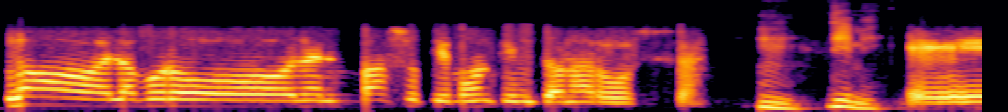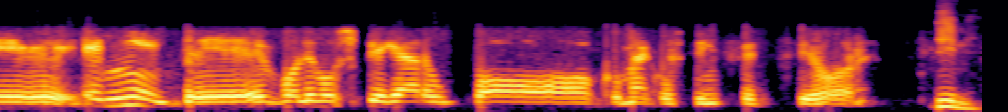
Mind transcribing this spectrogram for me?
no, lavoro nel Basso Piemonte in zona rossa. Mm, dimmi. E, e niente, volevo spiegare un po' com'è questa infezione. Dimmi.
